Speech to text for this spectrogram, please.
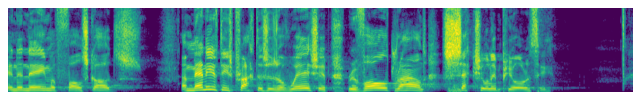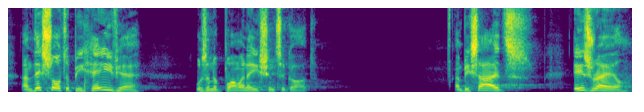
in the name of false gods. And many of these practices of worship revolved around sexual impurity. And this sort of behavior was an abomination to God. And besides, Israel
